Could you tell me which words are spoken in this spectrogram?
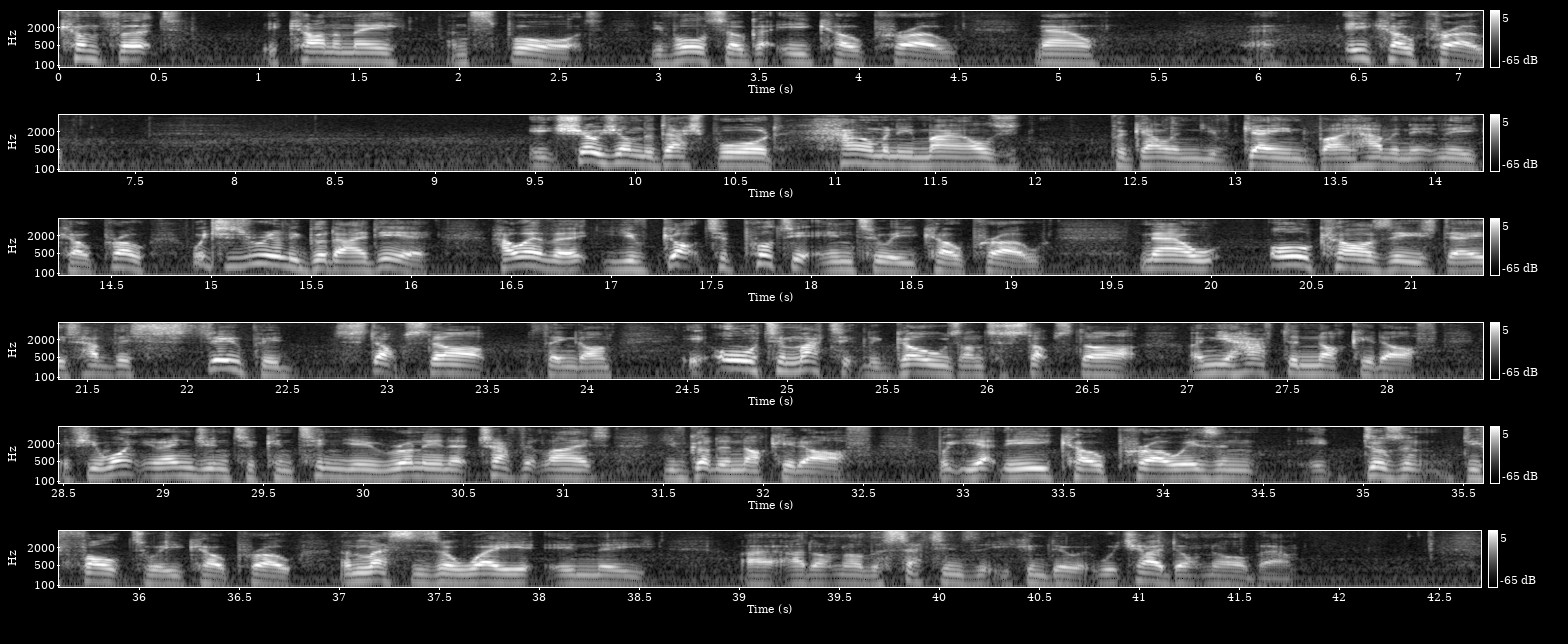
comfort, economy and sport. You've also got Eco Pro. Now, uh, Eco Pro, it shows you on the dashboard how many miles per gallon you've gained by having it in Eco Pro, which is a really good idea. However, you've got to put it into Eco Pro. Now, all cars these days have this stupid stop start thing on it automatically goes onto stop start and you have to knock it off. If you want your engine to continue running at traffic lights, you've got to knock it off. But yet the Eco Pro isn't, it doesn't default to Eco Pro unless there's a way in the, uh, I don't know, the settings that you can do it, which I don't know about.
